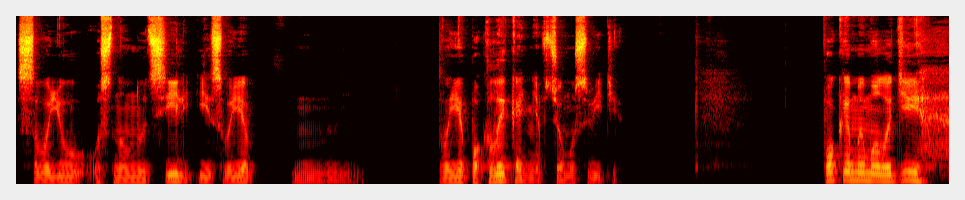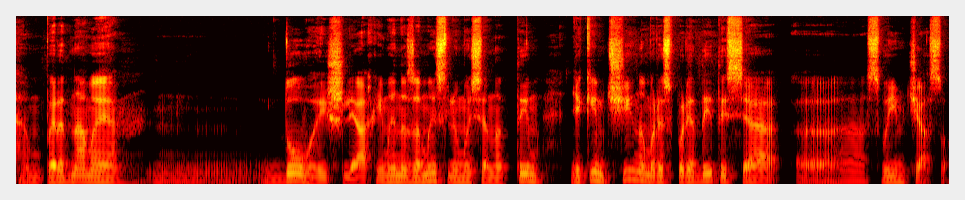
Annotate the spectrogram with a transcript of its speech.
свою основну ціль і своє, своє покликання в цьому світі. Поки ми молоді, перед нами довгий шлях, і ми не замислюємося над тим, яким чином розпорядитися е, своїм часом.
